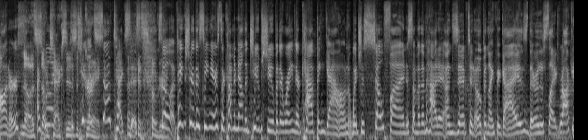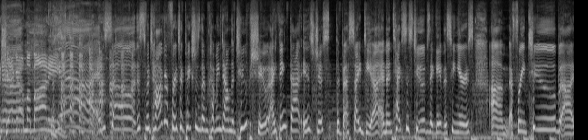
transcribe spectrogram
on Earth. No, it's I so like Texas. It's great. It's so Texas. It's so great. picture the seniors. They're coming down the tube chute, but they're wearing their cap and gown, which is so fun. Some of them had it unzipped and open like the guys. They were just like rocking it. Check out. out my body. Yeah, and so this photographer took pictures of them coming down the tube chute. I think that is just the best idea. And then Texas Tubes, they gave the seniors um, a free tube, uh,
